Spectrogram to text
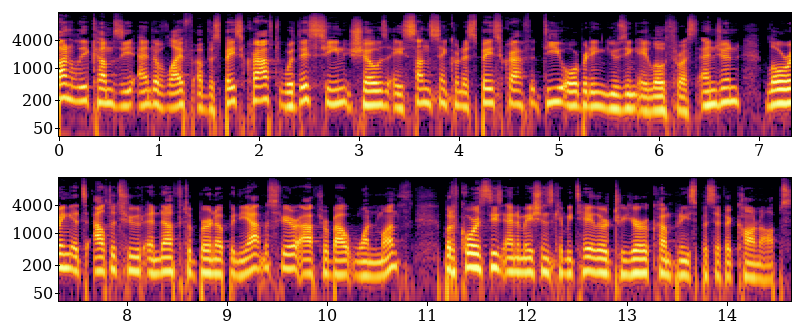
Finally comes the end of life of the spacecraft, where this scene shows a sun-synchronous spacecraft deorbiting using a low-thrust engine, lowering its altitude enough to burn up in the atmosphere after about one month. But of course, these animations can be tailored to your company's specific CONOPS.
